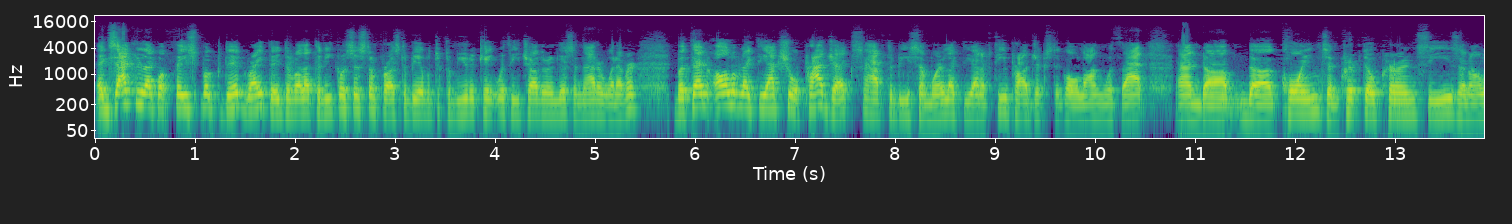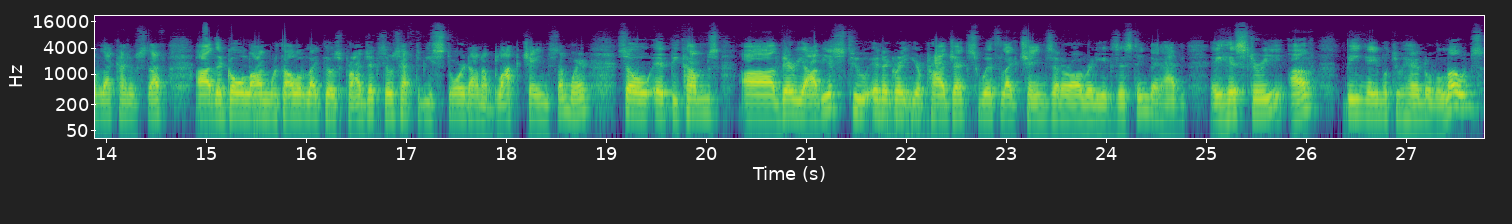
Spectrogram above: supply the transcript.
exactly like what Facebook did, right? They developed an ecosystem for us to be able to communicate with each other and this and that or whatever. But then all of like the actual projects have to be somewhere, like the NFT projects to go along with that, and uh, the coins and cryptocurrencies and all of that kind of stuff uh, that go along with all of like those projects. Those have to be stored on a blockchain somewhere. So it becomes uh, very obvious to integrate your projects with like chains that are already existing that have a history of being able to handle the loads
